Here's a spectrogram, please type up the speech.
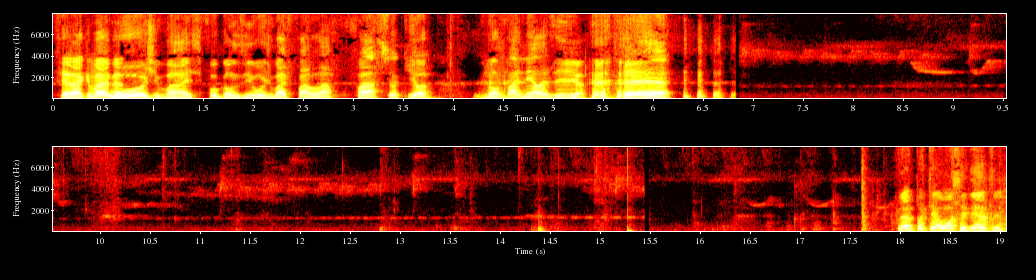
Será que vai, Beto? Hoje vai. Esse fogãozinho hoje vai falar fácil aqui, ó. Numa panelazinha. É. Cuidado pra ter onça aí dentro, hein?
